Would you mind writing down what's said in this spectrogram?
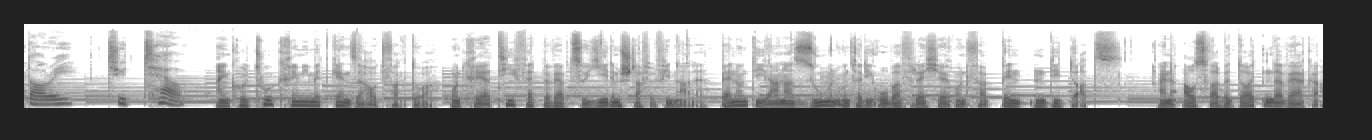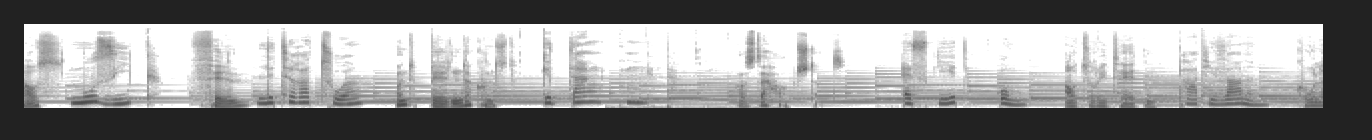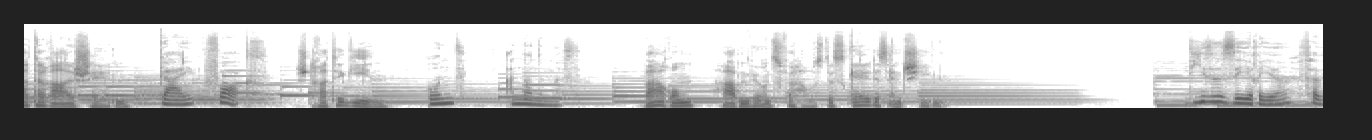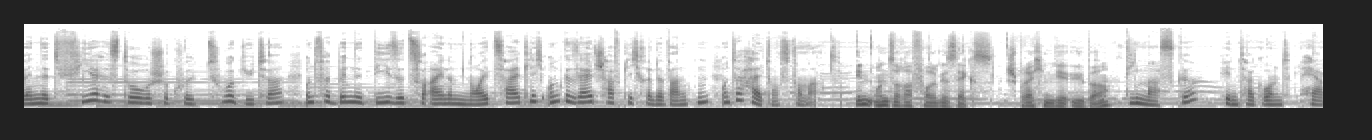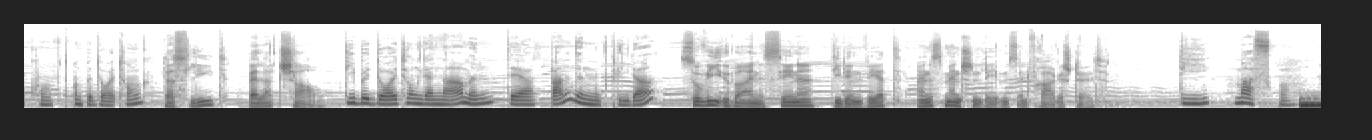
Story to tell. Ein Kulturkrimi mit Gänsehautfaktor und Kreativwettbewerb zu jedem Staffelfinale. Ben und Diana zoomen unter die Oberfläche und verbinden die Dots. Eine Auswahl bedeutender Werke aus Musik, Film Literatur, und bildender Kunst. Gedanken. Aus der Hauptstadt. Es geht um Autoritäten, Partisanen, Kollateralschäden, Guy Fawkes Strategien. und Anonymous. Warum haben wir uns für Haus des Geldes entschieden? Diese Serie verwendet vier historische Kulturgüter und verbindet diese zu einem neuzeitlich und gesellschaftlich relevanten Unterhaltungsformat. In unserer Folge 6 sprechen wir über Die Maske, Hintergrund, Herkunft und Bedeutung, das Lied Bella Ciao die Bedeutung der Namen der Bandenmitglieder, sowie über eine Szene, die den Wert eines Menschenlebens in Frage stellt. die Masken.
